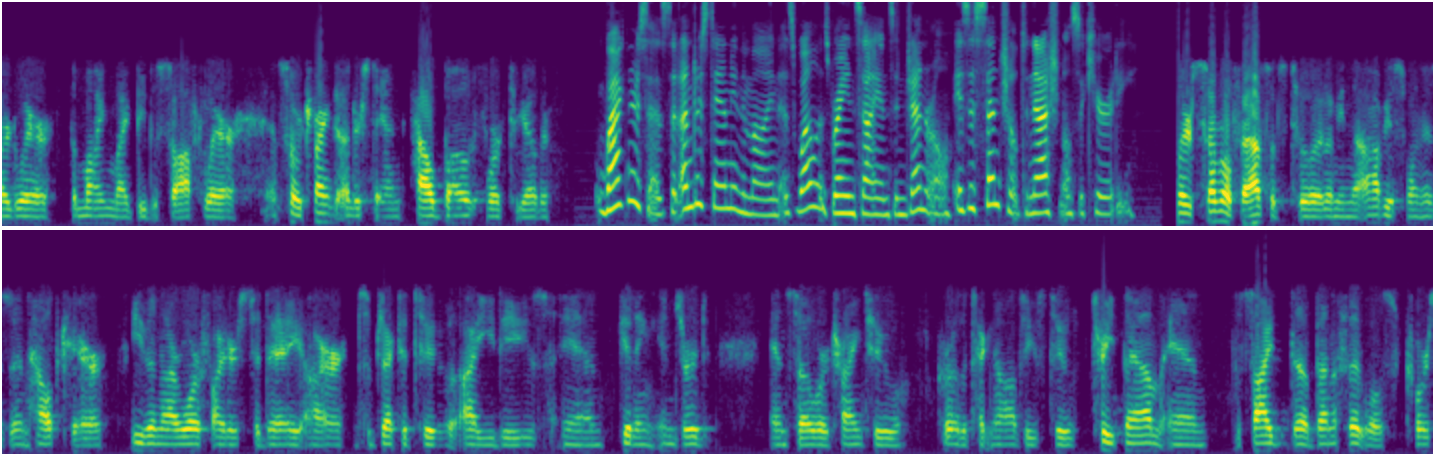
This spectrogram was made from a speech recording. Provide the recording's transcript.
hardware, the mind might be the software. And so we're trying to understand how both work together. Wagner says that understanding the mind as well as brain science in general is essential to national security. There's several facets to it. I mean, the obvious one is in healthcare. Even our warfighters today are subjected to IEDs and getting injured. And so we're trying to grow the technologies to treat them. And the side uh, benefit will, of course,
